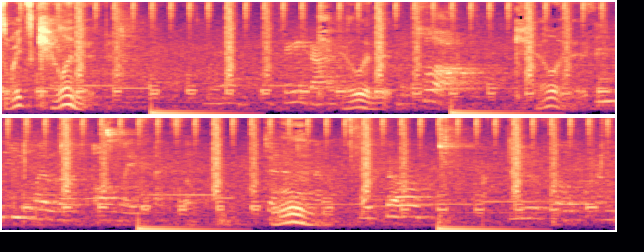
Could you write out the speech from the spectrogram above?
Dwight's killing it. Killing it. Killing it. Sending you my love always, EXO. Boom. So, Beautiful from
